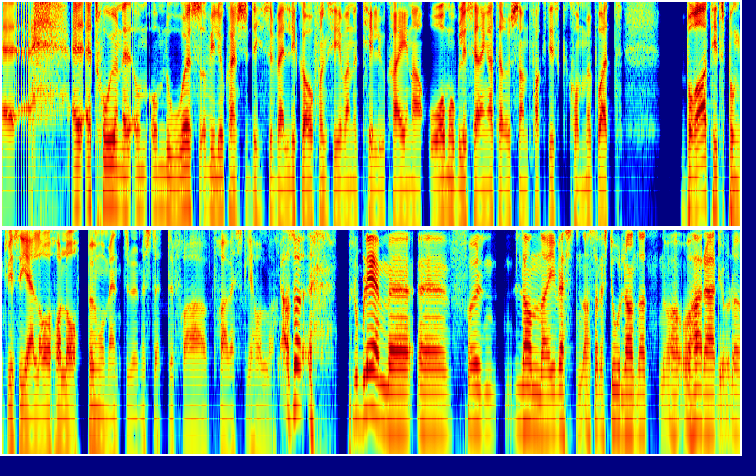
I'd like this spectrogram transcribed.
jeg, jeg, tror jo om, om, noe så vil jo kanskje disse vellykka offensivene til Ukraina og mobiliseringa til Russland faktisk komme på et bra tidspunkt hvis det gjelder å holde oppe momentumet med støtte fra, fra vestlig hold. Ja, altså, problemet eh, for landene i Vesten, altså de store landene, og, og, her er det jo da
